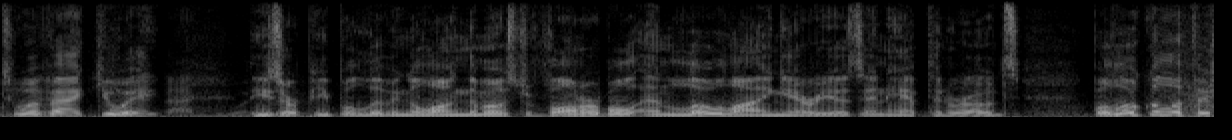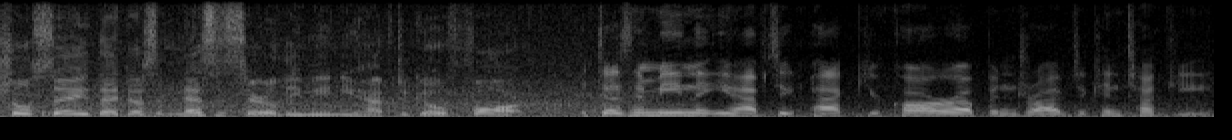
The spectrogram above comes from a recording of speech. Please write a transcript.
to evacuate. These are people living along the most vulnerable and low-lying areas in Hampton Roads. But local officials say that doesn't necessarily mean you have to go far. It doesn't mean that you have to pack your car up and drive to Kentucky.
